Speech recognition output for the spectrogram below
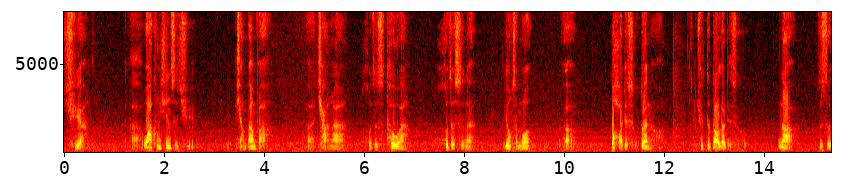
去啊，啊、呃，挖空心思去想办法。啊，抢啊，或者是偷啊，或者是呢，用什么啊、呃、不好的手段啊，去得到了的时候，那这是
